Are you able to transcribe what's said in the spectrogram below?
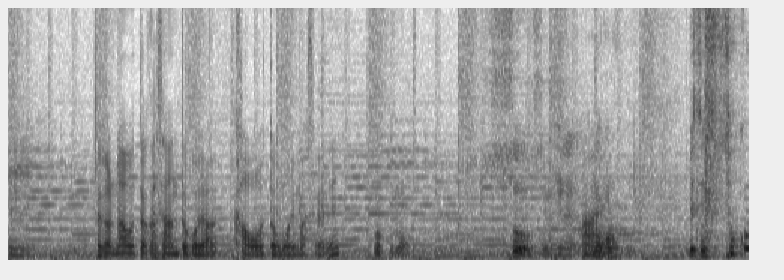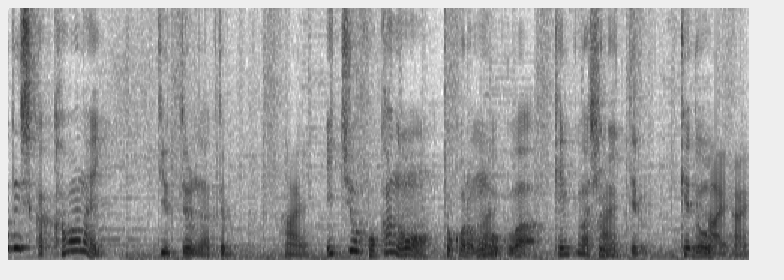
うん、だから直高さんのとこでは買おうと思いますよね。僕も。そうですよね、はい。だから別にそこでしか買わないって言ってるんじゃなくてはい。一応他のところも僕は研究はしに行ってる、けど、はいはい。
